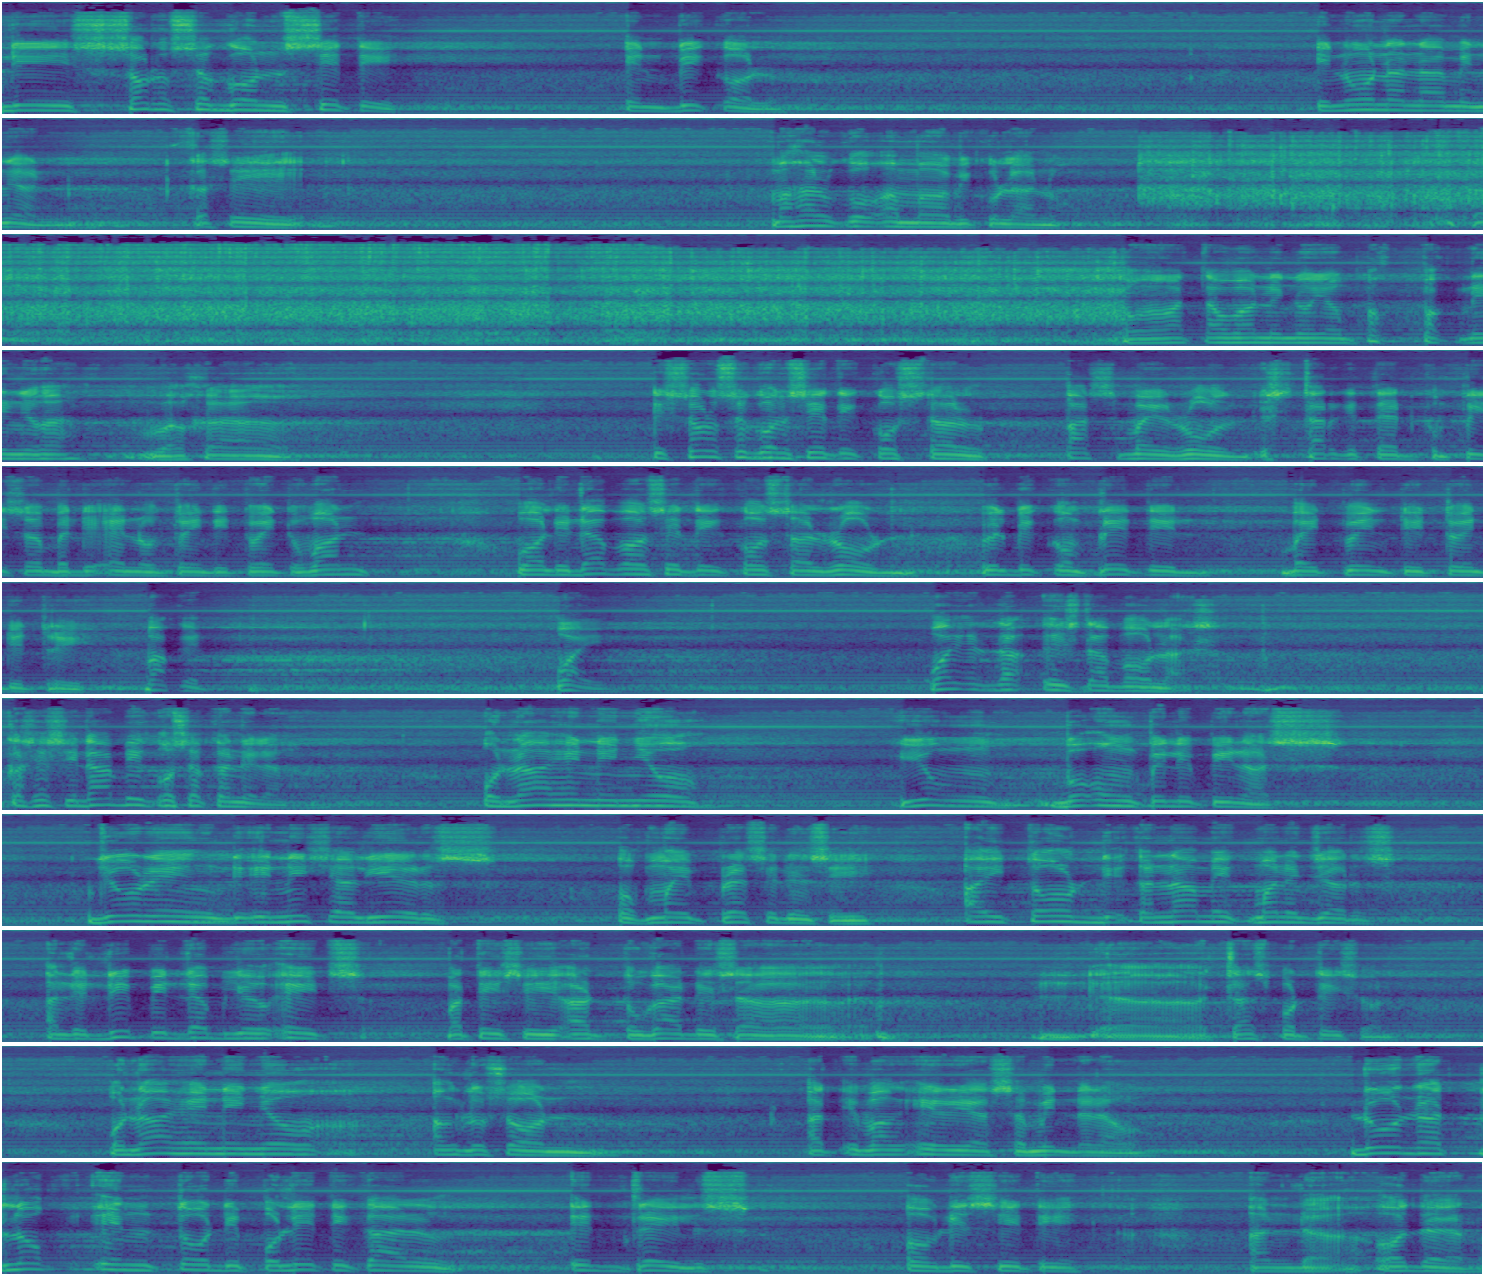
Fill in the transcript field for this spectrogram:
the Sorsogon City in Bicol. Inuna namin yan kasi mahal ko ang mga Bicolano. Pangangatawan ninyo yung pakpak ninyo ha. Baka the Sorsogon City Coastal Pass-by Road is targeted completion by the end of 2021 while the Davao City Coastal Road will be completed by 2023. Bakit? Why? Why is Davao last? Kasi sinabi ko sa kanila, unahin ninyo yung buong Pilipinas during the initial years of my presidency, I told the economic managers and the DPWH, pati si Art Tugade sa uh, transportation, unahin ninyo ang Luzon at ibang areas sa Mindanao. Do not look into the political entrails of this city and uh, other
